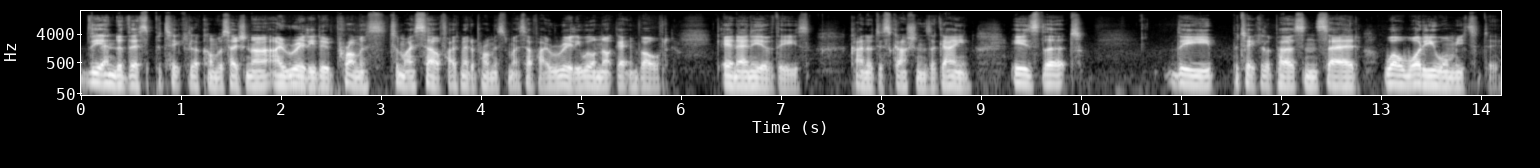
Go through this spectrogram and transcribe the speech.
The end of this particular conversation, I, I really do promise to myself, I've made a promise to myself, I really will not get involved in any of these kind of discussions again, is that the particular person said, Well, what do you want me to do? Do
